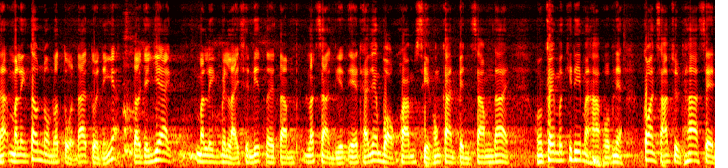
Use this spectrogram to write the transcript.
นะมะเร็งเต้านมเราตรวจได้ตรวจอย่างเงี้ยเราจะแยกมะเร็งเป็นหลายชนิดเลยตามลักษณะ DNA แถมยังบอกความเสี่ยงของการเป็นซ้ำได้คนไข้เมื่อกี้ที่มาหาผมเนี่ยก้อน 3.5 เซน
